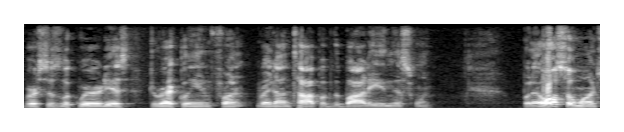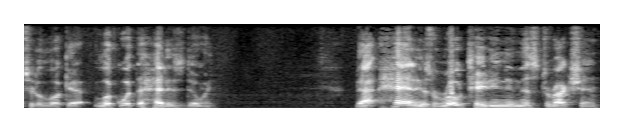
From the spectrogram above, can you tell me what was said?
versus look where it is directly in front, right on top of the body in this one. But I also want you to look at, look what the head is doing. That head is rotating in this direction,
